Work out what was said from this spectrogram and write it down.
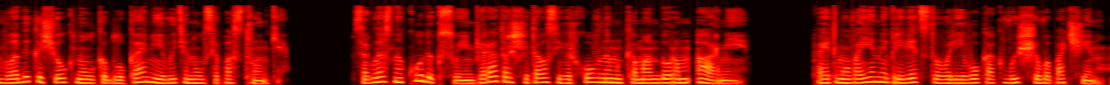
Владыка щелкнул каблуками и вытянулся по струнке. Согласно кодексу, император считался верховным командором армии, поэтому военные приветствовали его как высшего по чину.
